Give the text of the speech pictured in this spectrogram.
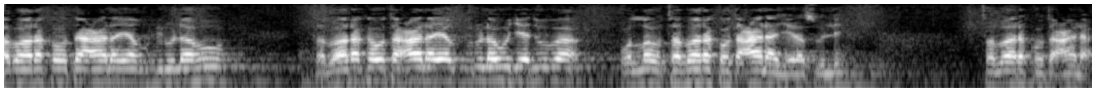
تبارك وتعالى يغفر له تبارك وتعالى يغفر له جدوبا والله تبارك وتعالى جي رسوله تبارك وتعالى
